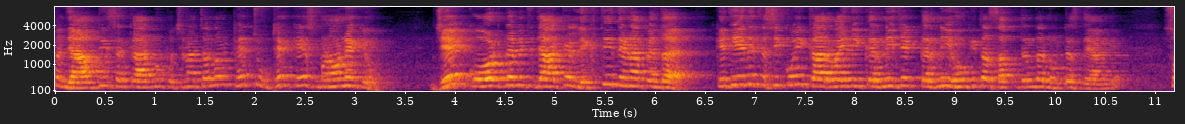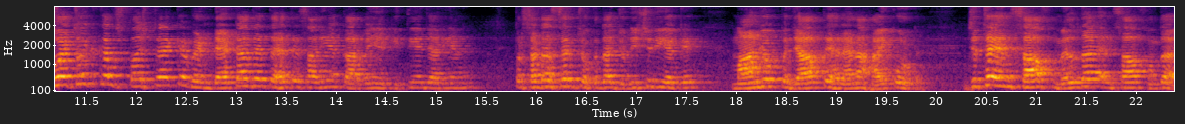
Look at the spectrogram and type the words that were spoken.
ਪੰਜਾਬ ਦੀ ਸਰਕਾਰ ਨੂੰ ਪੁੱਛਣਾ ਚਾਹੁੰਦਾ ਵੀ ਫਿਰ ਝੂਠੇ ਕੇਸ ਬਣਾਉਣੇ ਕਿਉਂ? ਜੇ ਕੋਰਟ ਦੇ ਵਿੱਚ ਜਾ ਕੇ ਲਿਖਤੀ ਦੇਣਾ ਪੈਂਦਾ ਹੈ ਕਿ ਜੀ ਇਹਦੇ 'ਚ ਅਸੀਂ ਕੋਈ ਕਾਰਵਾਈ ਨਹੀਂ ਕਰਨੀ, ਜੇ ਕਰਨੀ ਹੋਊਗੀ ਤਾਂ 7 ਦਿਨ ਦਾ ਨੋਟਿਸ ਦੇਵਾਂਗੇ ਸੋ ਇੱਥੋਂ ਇੱਕ ਗੱਲ ਸਪਸ਼ਟ ਹੈ ਕਿ ਵੈਂਡੇਟਾ ਦੇ ਤਹਿਤ ਇਹ ਸਾਰੀਆਂ ਕਾਰਵਾਈਆਂ ਕੀਤੀਆਂ ਜਾ ਰਹੀਆਂ ਨੇ, ਪਰ ਸਾਡਾ ਸਿਰ ਝੁਕਦਾ ਜੁਡੀਸ਼ਰੀ ਅੱਗੇ। ਮਾਨਯੋਗ ਪੰਜਾਬ ਤੇ ਹਰਿਆਣਾ ਹਾਈ ਕੋਰਟ, ਜਿੱਥੇ ਇਨਸਾਫ ਮਿਲਦਾ, ਇਨਸਾਫ ਹੁੰਦਾ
